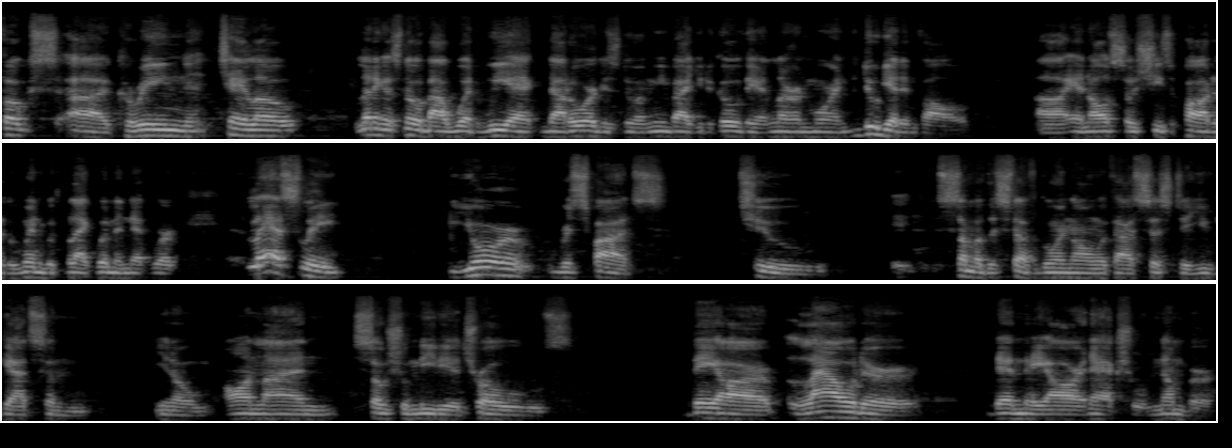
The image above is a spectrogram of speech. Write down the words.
folks, uh, Kerene Tayloe, letting us know about what weact.org is doing. We invite you to go there and learn more and do get involved. Uh, and also, she's a part of the Win with Black Women Network. Lastly, your response to some of the stuff going on with our sister. You've got some, you know, online social media trolls. They are louder than they are an actual number,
